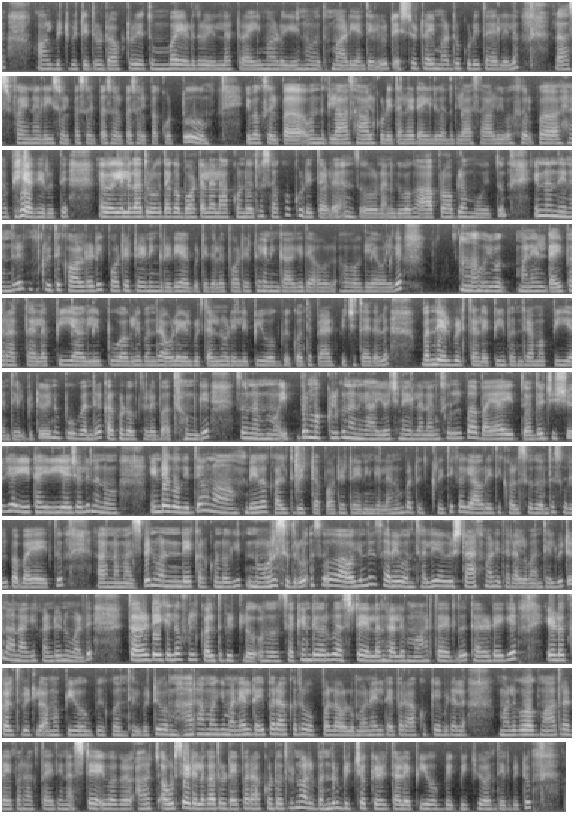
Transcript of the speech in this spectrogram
ಹಾಲು ಬಿಟ್ಬಿಟ್ಟಿದ್ರು. ಡಾಕ್ಟ್ರು ತುಂಬ ಹೇಳಿದ್ರು ಎಲ್ಲ ಟ್ರೈ ಮಾಡು, ಏನೋ ಅದು ಮಾಡಿ ಅಂತ ಹೇಳಿಬಿಟ್ಟು ಎಷ್ಟು ಟ್ರೈ ಮಾಡಿದ್ರು, ಕುಡಿತಾ ಇರಲಿಲ್ಲ. ಲಾಸ್ಟ್ ಫೈನಲಿ ಸ್ವಲ್ಪ ಸ್ವಲ್ಪ ಸ್ವಲ್ಪ ಸ್ವಲ್ಪ ಕೊಟ್ಟು ಇವಾಗ ಸ್ವಲ್ಪ ಒಂದು ಗ್ಲಾಸ್ ಹಾಲು ಕುಡಿತಾಳೆ ಡೈಲಿ ಒಂದು ಗ್ಲಾಸ್ ಹಾಲು. ಇವಾಗ ಸ್ವಲ್ಪ ಹ್ಯಾಪಿಯಾಗಿರುತ್ತೆ ಇವಾಗ ಎಲ್ಲಿಗಾದ್ರೂ ಹೋಗಿದಾಗ ಬಾಟಲಲ್ಲಿ ಹಾಕ್ಕೊಂಡು ಹೋದ್ರೂ ಸಾಕು, ಕುಡಿತಾಳೆ. ಸೊ ನನಗಿವಾಗ ಆ ಪ್ರಾಬ್ಲಮ್ ಹೋಯಿತು. ಇನ್ನೊಂದೇನೆಂದರೆ Krithik already potty training ready ಆಗಿಬಿಟ್ಟಿದ್ದಾಳೆ. Potty training ಆಗಿದೆ ಅವಳು ಅವಳಿಗೆ. ಇವಾಗ ಮನೇಲಿ ಡೈಪರ್ ಆಗ್ತಾ ಇಲ್ಲ ಪಿ ಆಗಲಿ, ಪೂ ಆಗಲಿ ಬಂದರೆ ಅವಳೇ ಹೇಳ್ಬಿಡ್ತಾಳೆ, ನೋಡಿ, ಇಲ್ಲಿ ಪಿ ಹೋಗಬೇಕು ಅಂತ ಪ್ಯಾಂಟ್ ಬಿಚ್ಚುತ್ತಾ ಇದ್ದಾಳೆ. ಬಂದು ಹೇಳ್ಬಿಡ್ತಾಳೆ, ಪಿ ಬಂದರೆ ಅಮ್ಮ ಪಿ ಅಂತ ಹೇಳ್ಬಿಟ್ಟು, ಇನ್ನು ಪೂ ಬಂದರೆ ಕರ್ಕೊಂಡು ಹೋಗ್ತಾಳೆ ಬಾತ್ರೂಮ್ಗೆ ಸೊ ನಮ್ಮ ಇಬ್ಬರು ಮಕ್ಳಿಗೂ ನನಗೆ ಆ ಯೋಚನೆ ಇಲ್ಲ. ನನಗೆ ಸ್ವಲ್ಪ ಭಯ ಇತ್ತು. ಅಂದರೆ ಜಿಶುಗೆ ಈ ಟೈ, ಈ ಏಜಲ್ಲಿ ನಾನು ಇಂಡಿಯಾಗೆ ಹೋಗಿದ್ದೆ. ಅವನು ಬೇಗ ಕಲ್ತ್ಬಿಟ್ಟ ಪಾಟಿ ಟ್ರೈನಿಂಗ್ ಎಲ್ಲನೂ. ಬಟ್ ಕೃತಿಕಾಗಿ ಯಾವ ರೀತಿ ಕಳಿಸೋದು ಅಂತ ಸ್ವಲ್ಪ ಭಯ ಇತ್ತು. ನಮ್ಮ ಹಸ್ಬೆಂಡ್ ಒನ್ ಡೇ ಕರ್ಕೊಂಡೋಗಿ ನೋಡಿಸಿದ್ರು. ಸೊ ಅವಾಗಿಂದ ಸರಿ ಒಂದು ಅಲ್ಲಿ ಸ್ಟಾರ್ಟ್ ಮಾಡಿದ್ದಾರಲ್ವ ಅಂತ ಹೇಳ್ಬಿಟ್ಟು ನಾನು ಹಾಗೆ ಕಂಟಿನ್ಯೂ ಮಾಡಿದೆ. ಥರ್ಡ್ ಡೇಗೆಲ್ಲ ಫುಲ್ ಕಲ್ತ್ಬಿಟ್ಲು. ಸೆಕೆಂಡ್ ಡೇವರೆಗೂ ಅಷ್ಟೇ ಎಲ್ಲಂದ್ರೆ ಅಲ್ಲೇ ಮಾಡ್ತಾ ಇದ್ಲು. ಥರ್ಡ್ ಡೇಗೆ ಹೇಳೋದು ಕಲ್ತ್ಬಿಟ್ಲು, ಅಮ್ಮ, ಪಿ ಹೋಗ್ಬೇಕು ಅಂತ ಹೇಳ್ಬಿಟ್ಟು. ಇವಾಗ ಆರಾಮಾಗಿ ಮನೇಲಿ ಡೈಪರ್ ಹಾಕಿದ್ರೆ ಒಪ್ಪಲ್ಲ ಅವಳು. ಮನೇಲಿ ಡೈಪರ್ ಹಾಕೋಕ್ಕೆ ಬಿಡಲ್ಲ. ಮಲಗುವಾಗ ಮಾತ್ರ ಡೈಪರ್ ಹಾಕ್ತಾ ಇದ್ದೀನಿ. ಅಷ್ಟೇ ಇವಾಗ ಔಟ್ ಸೈಡ್ ಎಲ್ಲಿಗಾದರೂ ಡೈಪರ್ ಹಾಕೊಂಡೋದ್ರೂ ಅಲ್ಲಿ ಬಂದರೂ ಬಿಚ್ಚೋಕೆ ಕೇಳ್ತಾಳೆ, ಪಿ ಹೋಗ್ಬೇಕು, ಬಿಚ್ಚು ಅಂತ ಹೇಳ್ಬಿಟ್ಟು.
